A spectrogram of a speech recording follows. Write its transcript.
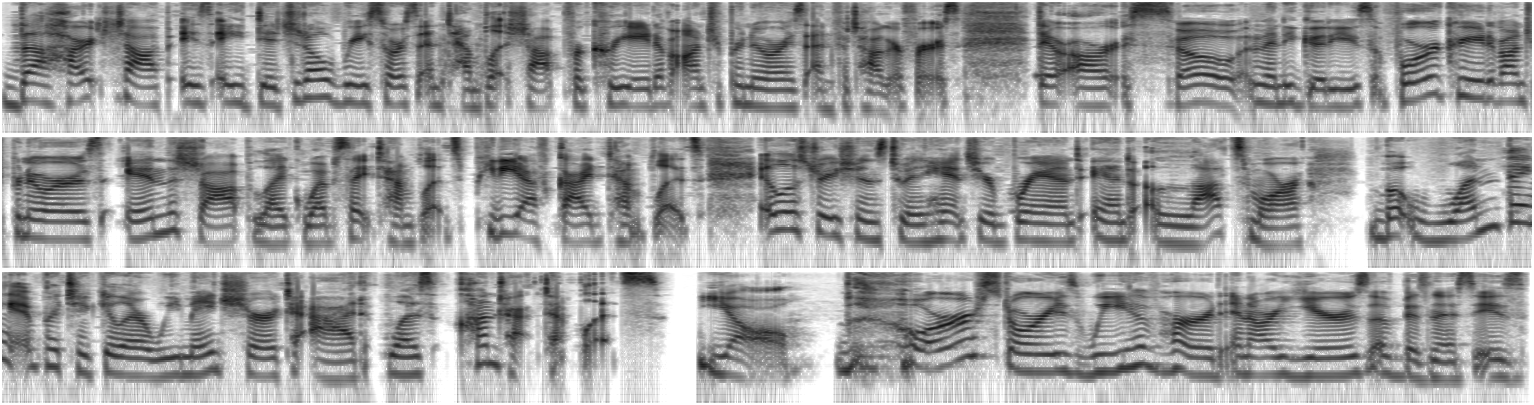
The Heart Shop is a digital resource and template shop for creative entrepreneurs and photographers. There are so many goodies for creative entrepreneurs in the shop, like website templates, PDF guide templates, illustrations to enhance your brand, and lots more. But one thing in particular we made sure to add was contract templates. Y'all, the horror stories we have heard in our years of business is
